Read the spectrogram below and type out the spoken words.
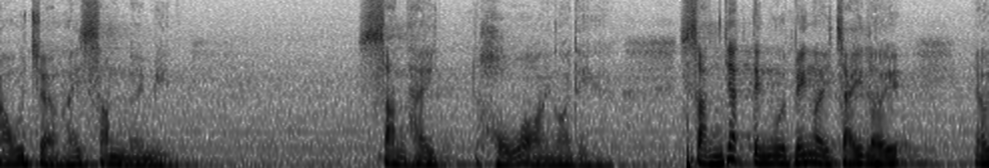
偶像喺心裏面。神係好愛我哋嘅，神一定會俾我哋仔女有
